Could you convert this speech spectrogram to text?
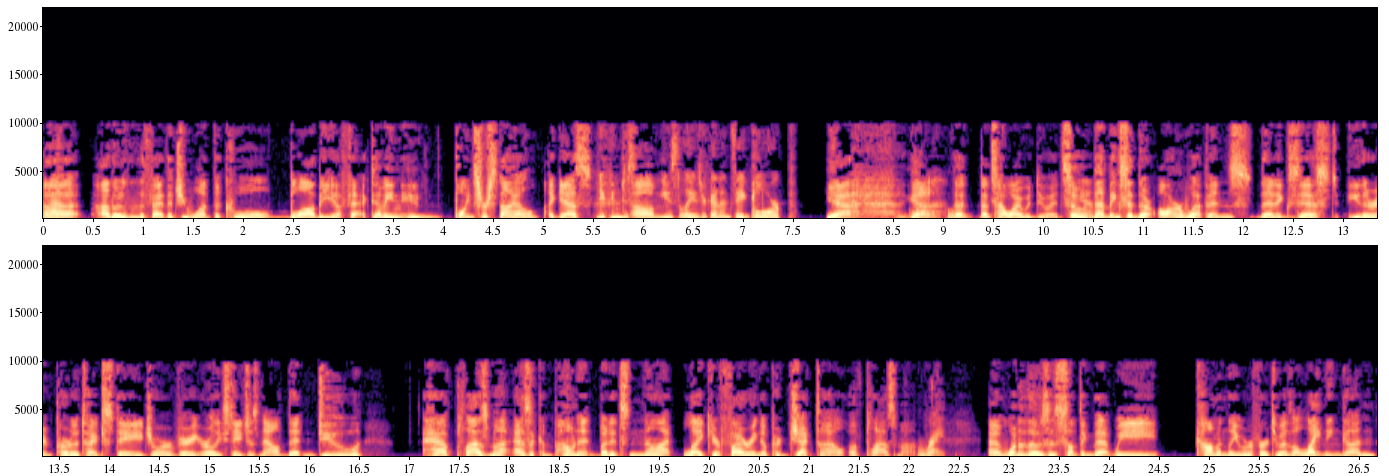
Uh, other than the fact that you want the cool blobby effect. I mean, you- points for style, I guess. Mm-hmm. you can just um, use a laser gun and say glorp. Yeah, yeah, that, that's how I would do it. So Yeah. that being said, there are weapons that exist either in prototype stage or very early stages now that do have plasma as a component, but it's not like you're firing a projectile of plasma. Right. And one of those is something that we commonly refer to as a lightning gun.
